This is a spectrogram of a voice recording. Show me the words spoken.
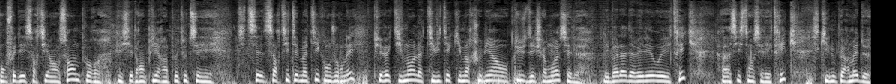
On fait des sorties ensemble pour essayer de remplir un peu toutes ces, sorties thématiques en journée. Puis effectivement, l'activité qui marche bien en plus des chamois, c'est les balades à vélo électrique, à assistance électrique, ce qui nous permet de,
